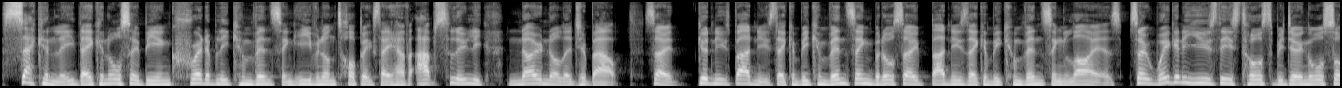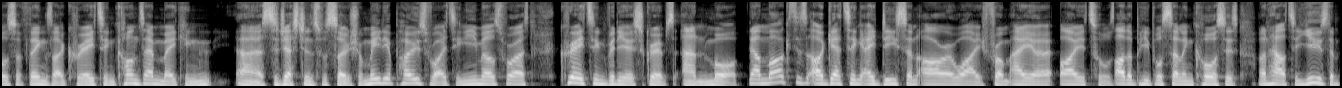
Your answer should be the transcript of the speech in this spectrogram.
Secondly, they can also be incredibly convincing, even on topics they have absolutely no knowledge about. So, good news, bad news. They can be convincing, but also bad news, they can be convincing liars. So, we're going to use these tools to be doing all sorts of things like creating content, making uh, suggestions for social media posts, writing emails for us, creating video scripts, and more. Now, marketers are getting a decent ROI from AI tools, other people selling courses on how to use them,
